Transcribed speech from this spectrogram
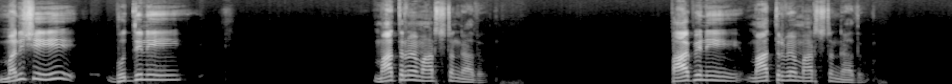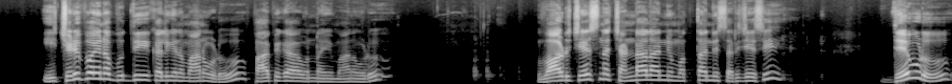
మనిషి బుద్ధిని మాత్రమే మార్చటం కాదు. పాపిని మాత్రమే మార్చటం కాదు. ఈ చెడిపోయిన బుద్ధి కలిగిన మానవుడు పాపిగా ఉన్న ఈ మానవుడు వాడు చేసిన చండాలాన్ని మొత్తాన్ని సరిచేసి దేవుడు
